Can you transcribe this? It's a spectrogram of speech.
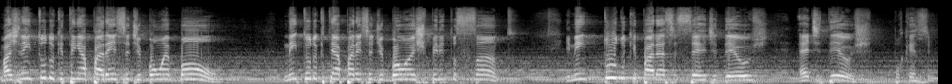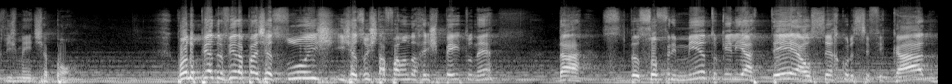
Mas nem tudo que tem aparência de bom é bom, nem tudo que tem aparência de bom é o Espírito Santo, e nem tudo que parece ser de Deus é de Deus, porque simplesmente é bom. Quando Pedro vira para Jesus, e Jesus está falando a respeito né, da, do sofrimento que ele ia ter ao ser crucificado,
